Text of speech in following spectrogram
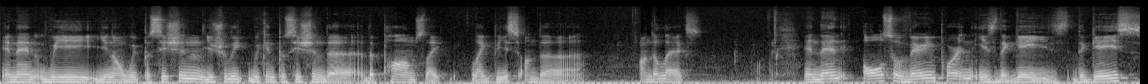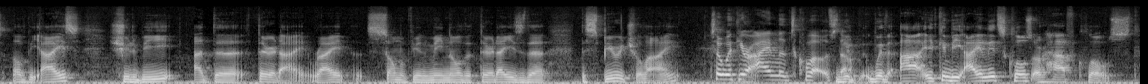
and then we, you know, we position. Usually, we can position the the palms like like this on the on the legs. And then also very important is the gaze. The gaze of the eyes should be at the third eye, right? Some of you may know the third eye is the, the spiritual eye. So with your eyelids closed, though. With, with uh, it can be eyelids closed or half closed.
